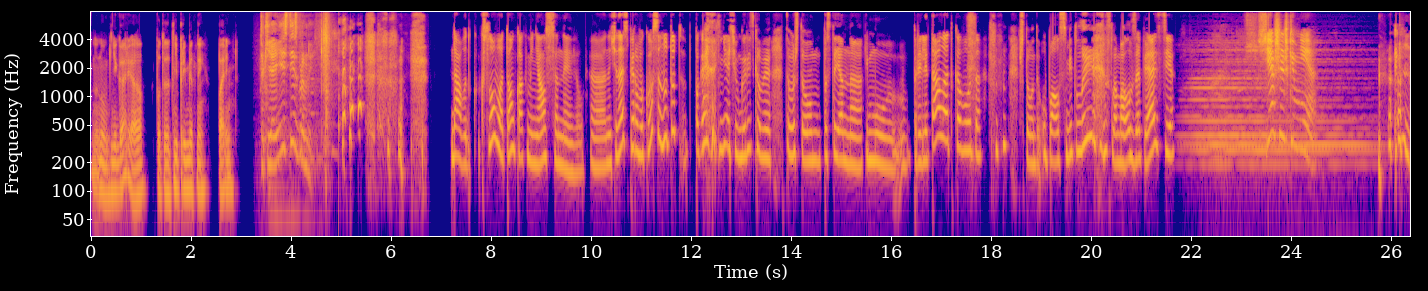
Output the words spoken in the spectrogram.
ну, не Гарри, а вот этот неприметный парень. Так я и есть избранный. Да, вот к слову о том, как менялся Невил. Э, начиная с первого курса, ну тут пока не о чем говорить, кроме того, что он постоянно ему прилетало от кого-то, что он упал с метлы, сломал запястье. Все шишки мне!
